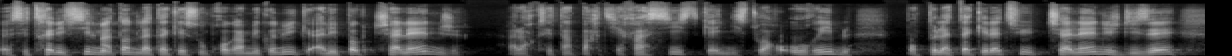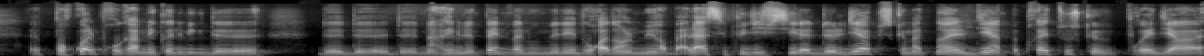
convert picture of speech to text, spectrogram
Euh, c'est très difficile maintenant de l'attaquer son programme économique. À l'époque, Challenge, alors que c'est un parti raciste qui a une histoire horrible, on peut l'attaquer là-dessus. Challenge, je disais, euh, pourquoi le programme économique de, de, Marine Le Pen va nous mener droit dans le mur? Bah Là, c'est plus difficile de le dire, puisque maintenant, elle dit à peu près tout ce que pourrait dire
